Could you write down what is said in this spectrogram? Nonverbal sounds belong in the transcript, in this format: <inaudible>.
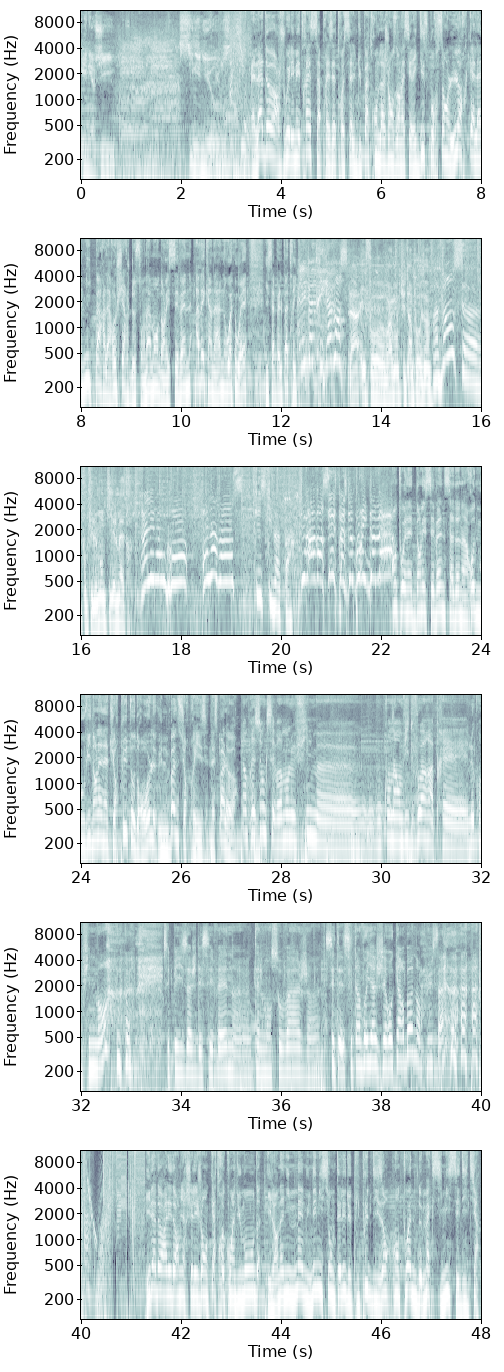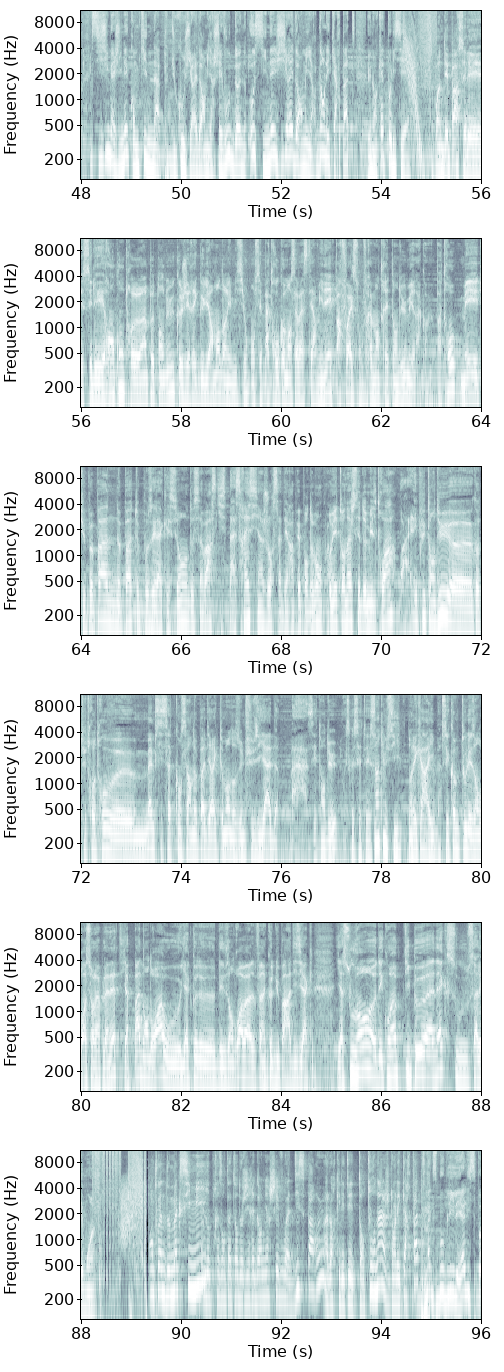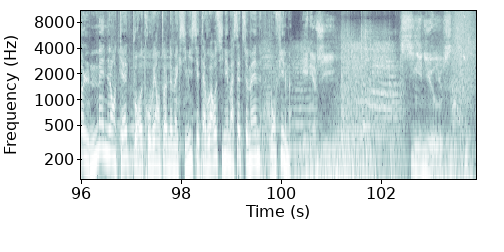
Énergie. Signe News. Elle adore jouer les maîtresses après être celle du patron de l'agence dans la série 10%. Laure Calamy part à la recherche de son amant dans les Cévennes avec un âne. Ouais, ouais. Il s'appelle Patrick. Allez Patrick, avance Là, il faut vraiment que tu t'imposes. Hein. Avance Faut que tu lui montres qui est le maître. Allez mon gros, on avance Qu'est-ce qui va pas? Tu vas avancer, espèce de bourrique de merde Antoinette dans les Cévennes, ça donne un road movie dans la nature plutôt drôle. Une bonne surprise, n'est-ce pas Laure? J'ai l'impression que c'est vraiment le film euh, qu'on a envie de voir après le confinement. <laughs> Ces paysages des Cévennes, euh, tellement sauvages. hein. C'est c'est un voyage zéro carbone en plus. <laughs> Il adore aller dormir chez les gens aux quatre coins du monde. Il en anime même une émission de télé depuis plus de 10 ans. Antoine de Maximi s'est dit Tiens, si j'imaginais qu'on me kidnappe, du coup j'irai dormir chez vous, donne au ciné J'irai dormir dans les Carpates, une enquête policière. Point de départ, c'est les, rencontres euh, un peu tendues que j'ai régulièrement dans l'émission. On sait pas trop comment ça va se terminer. Parfois, elles sont vraiment très tendues, mais il y en a quand même pas trop. Mais tu peux pas ne pas te poser la question de savoir ce qui se passerait si un jour ça dérapait pour de bon. Premier tournage, c'est 2003. Bah, elle est plus tendue euh, quand tu te retrouves, euh, même si ça te concerne pas directement dans une fusillade. Bah, c'est tendu. Où est-ce que c'était? Sainte-Lucie, dans les Caraïbes. C'est comme tous les endroits sur la planète. Il n'y a pas d'endroit où il y a que de- des endroits, enfin que du paradisiaque. Il y a souvent euh, des coins un petit peu annexes où ça l'est moins. Antoine de Maximi, le présentateur de J'irai dormir chez vous, a disparu alors qu'il était en tournage dans les Carpates. Max Boublil et Alice Paul mènent l'enquête pour retrouver Antoine de Maximi. C'est à voir au cinéma cette semaine. Bon film. Énergie. Signe News.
